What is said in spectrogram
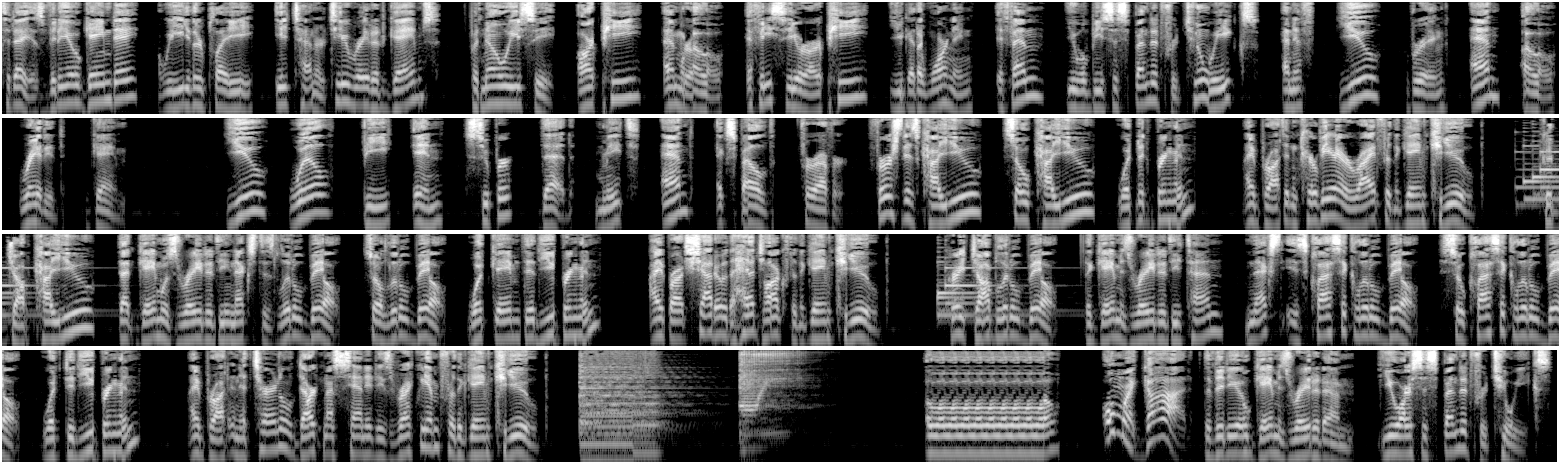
Today is video game day. We either play E, E10 or T rated games, but no EC, RP, M or O. If EC or RP, you get a warning. If M, you will be suspended for two weeks. And if you bring an O rated game, you will be in super dead meat and expelled forever. First is Caillou. So Caillou, what did bring in? I brought in Kirby Air Ride for the GameCube. Good job, Caillou. That game was rated E. Next is Little Bill. So Little Bill, what game did you bring in? I brought Shadow the Hedgehog for the GameCube. Great job, Little Bill. The game is rated E10. Next is Classic Little Bill. So Classic Little Bill, what did you bring in? I brought in Eternal Darkness Sanity's Requiem for the GameCube. Oh, oh, oh, oh, oh, oh, oh, oh, oh. Oh my god! The video game is rated M. You are suspended for two weeks.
